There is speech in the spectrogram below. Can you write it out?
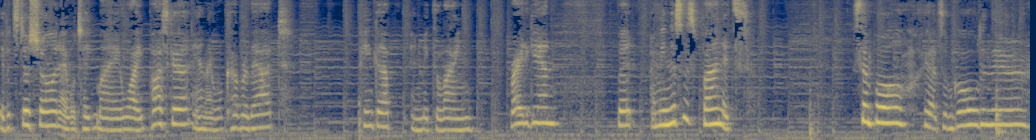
if it's still showing, I will take my white Posca and I will cover that pink up and make the line bright again. But, I mean, this is fun. It's simple. I got some gold in there.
